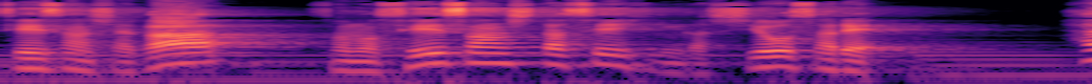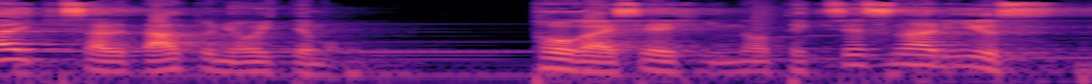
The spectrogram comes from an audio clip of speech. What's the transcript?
生産者がその生産した製品が使用され、廃棄された後においても、当該製品の適切なリユース、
